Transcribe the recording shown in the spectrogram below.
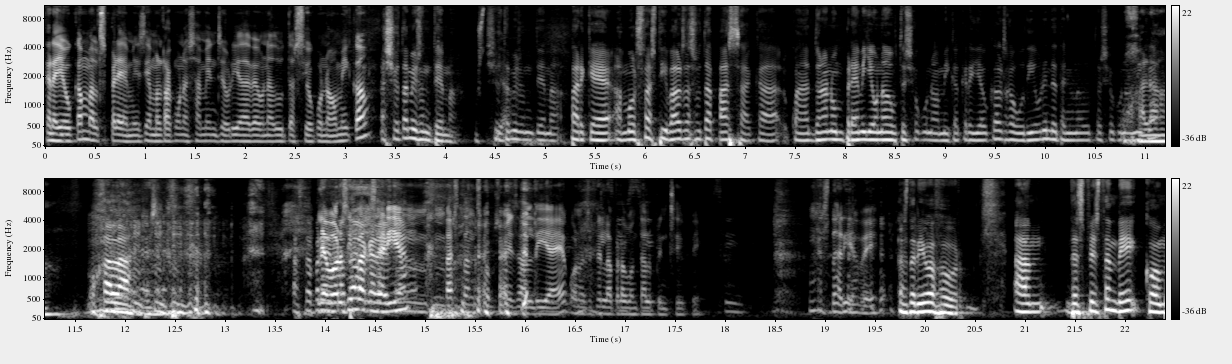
creieu que amb els premis i amb els reconeixements hi hauria d'haver una dotació econòmica? Això també és un tema. Això també és un tema. Perquè a molts festivals de sota passa que quan et donen un premi hi ha una dotació econòmica. Creieu que els Gaudí haurien de tenir una dotació econòmica? Ojalà. Ojalà. Està Llavors l'acadèmia? imaginaríem bastants cops més al dia, eh? quan us he fet la pregunta al principi. Sí. Estaria bé. Estaríem a favor. Um, després també, com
